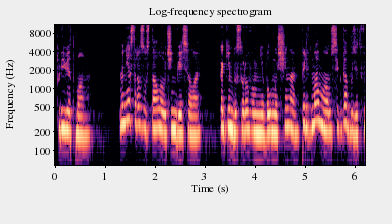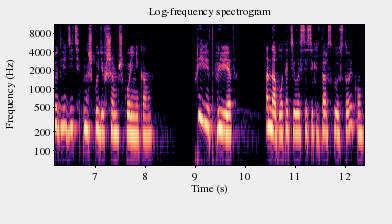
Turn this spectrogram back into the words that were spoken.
«Привет, мам». Мне сразу стало очень весело. Каким бы суровым ни был мужчина, перед мамой он всегда будет выглядеть нашкодившим школьником. «Привет, привет!» Она облокотилась о секретарскую стойку,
